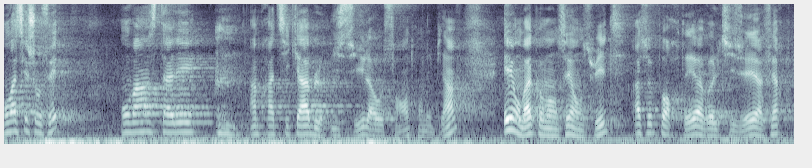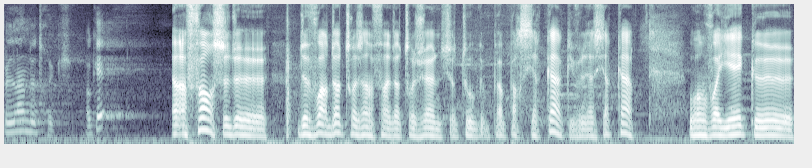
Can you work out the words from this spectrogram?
On va s'échauffer. On va installer un praticable ici, là au centre, on est bien. Et on va commencer ensuite à se porter, à voltiger, à faire plein de trucs. Ok? À force de, de voir d'autres enfants, d'autres jeunes, surtout par, par Circa, qui venaient à Circa, où on voyait que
